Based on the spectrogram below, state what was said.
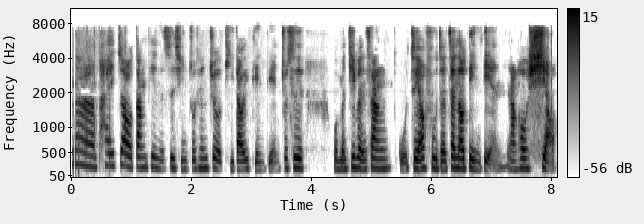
那拍照当天的事情，昨天就有提到一点点，就是我们基本上我只要负责站到定点，然后笑。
